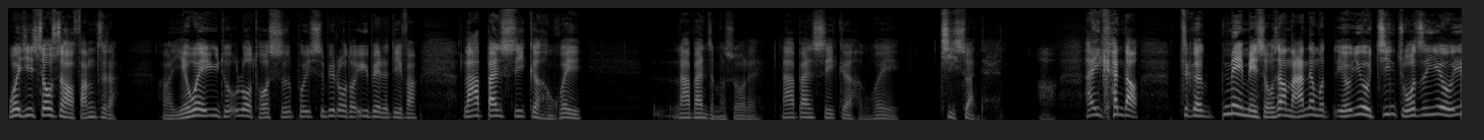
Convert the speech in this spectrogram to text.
我已经收拾好房子了。”啊，也为玉兔骆驼十匹十匹骆驼预备的地方。拉班是一个很会，拉班怎么说呢？拉班是一个很会计算的人啊。他一看到这个妹妹手上拿那么有又有金镯子，又有又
